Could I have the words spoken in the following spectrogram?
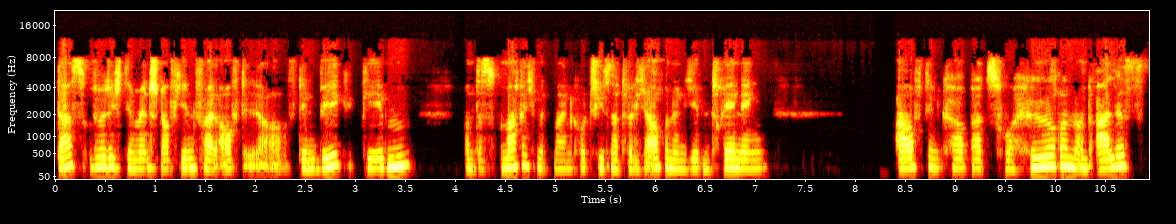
das würde ich den Menschen auf jeden Fall auf, die, auf den Weg geben. Und das mache ich mit meinen Coaches natürlich auch und in jedem Training, auf den Körper zu hören und alles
